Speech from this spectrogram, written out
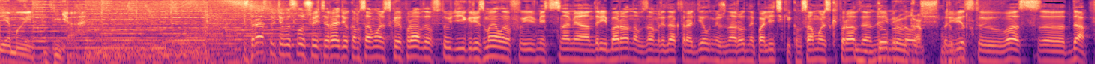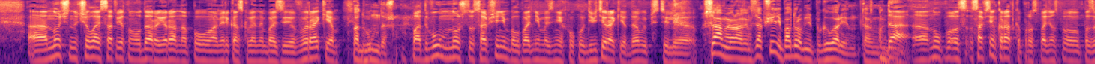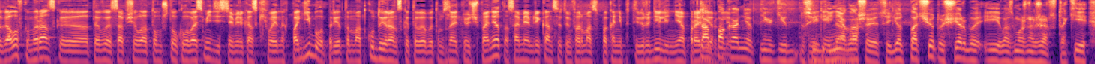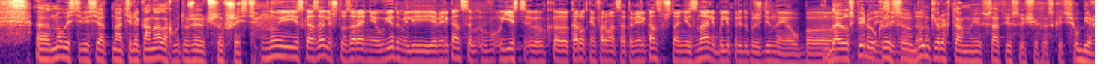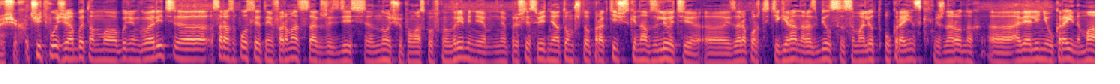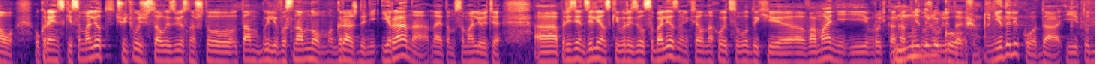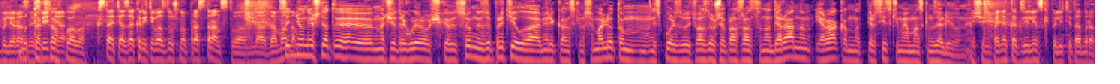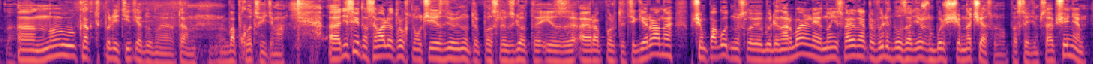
Темы дня. Здравствуйте, вы слушаете радио «Комсомольская правда» в студии Игорь Измайлов и вместе с нами Андрей Баранов, замредактор отдела международной политики «Комсомольской правды». Андрей Доброе Михайлович, утро. приветствую вас. Э, Да, А, ночь началась с ответного удара Ирана по американской военной базе в Ираке. По двум даже. По двум множество сообщений было, по одним из них около девяти ракет, да, выпустили. Самые разные сообщения, подробнее поговорим. Там, Да, э, ну, совсем кратко просто пойдем по, заголовкам. Иранское ТВ сообщило о том, что около 80 американских военных погибло. При этом откуда иранское ТВ об этом знает не очень понятно. Сами американцы эту информацию пока не подтвердили, не опровергли. Там пока нет никаких сведений, не оглашаются. Идет подсчет ущерба и возможных жертв. Такие э, новости висят на телеканалах вот уже часов 6. Ну и сказали, что заранее уведомили и американцы. В- Есть э, короткая информация от американцев, что они знали, были предупреждены об э, Да, и успели укрыться в удара. бункерах там и в соответствующих, так сказать, убежищах. Чуть позже об этом э, будем говорить. Сразу после этой информации, также здесь э, ночью по московскому времени, э, пришли сведения о том, что практически на взлете э, из аэропорта Тегерана разбился самолет украинских международных э, авиалиний Украины, МАУ, украинский самолет. Чуть позже стало известно, что там были в основном граждане Ирана на этом самолете. Э, Президент Зеленский выразил соболезнования, хотя он находится в отдыхе в Омане и вроде как оттуда уже Недалеко, улетает. в общем-то. Недалеко, да. И тут были разные так сведения. совпало. Кстати, о закрытии воздушного пространства над Оманом. Соединенные Штаты, значит, регулировщик авиационный запретила американским самолетам использовать воздушное пространство над Ираном, Ираком, над Персидским и Оманским заливами. Еще непонятно, как Зеленский полетит обратно. А, Ну, как-то полетит, я думаю, там, в обход, видимо. А, Действительно, самолет рухнул через две минуты после взлета из аэропорта Тегерана. Причем погодные условия были нормальные, но, несмотря на это, вылет был задержан больше, чем на час, по последним сообщениям.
